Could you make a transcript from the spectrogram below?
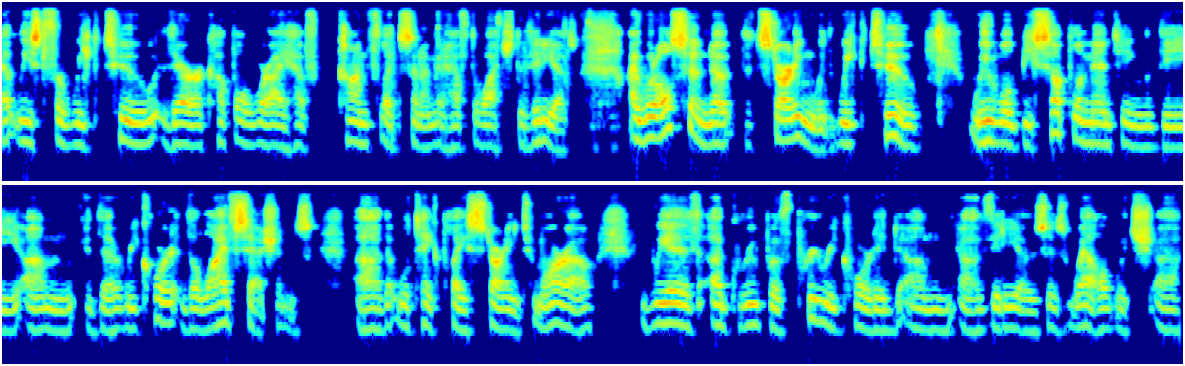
at least for week two, there are a couple where I have conflicts and I'm going to have to watch the videos. I would also note that starting with week two, we will be supplementing the um, the record the live sessions uh, that will take place starting tomorrow with a group of pre-recorded um, uh, videos as well, which uh,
